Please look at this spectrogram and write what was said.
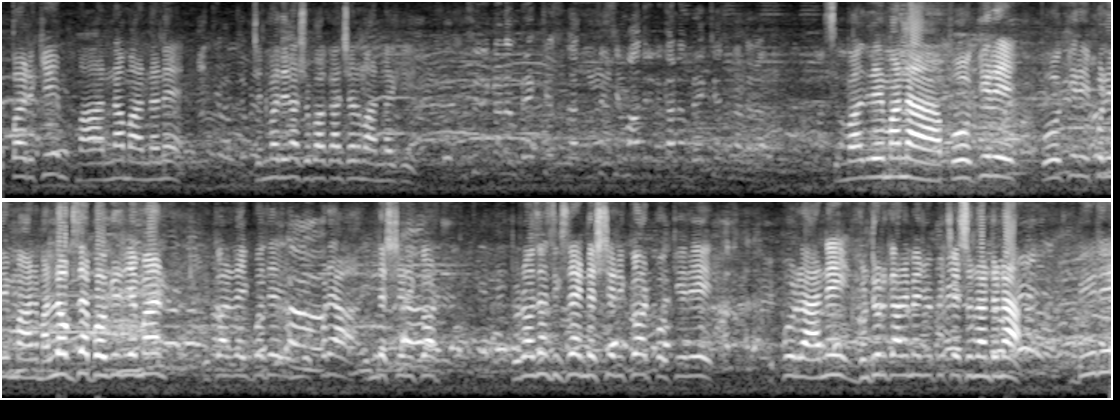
ఎప్పటికీ మా అన్న మా అన్ననే. జన్మదిన శుభాకాంక్షలు మా అన్నకి. సింహాద్రి ఏమన్నా? పోకిరి పోకిరి ఇప్పుడు మళ్ళీ ఒకసారి పోకిరి చేయమని రికార్డ్ లేకపోతే ఇప్పుడే ఇండస్ట్రీ రికార్డ్ టూ థౌజండ్ సిక్స్లో ఇండస్ట్రీ రికార్డ్ పోకిరి. ఇప్పుడు రాని గుంటూరు కాలమే చూపించేస్తుంది అంటున్నా. బీడీ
